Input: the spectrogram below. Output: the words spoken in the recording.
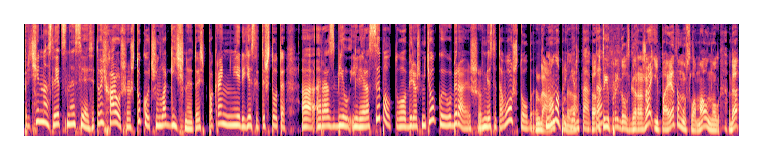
Причинно-следственная связь. Это очень хорошая штука, очень логичная. То есть, по крайней мере, если ты что-то а, разбил или рассыпал, то берешь метелку и убираешь, вместо того, чтобы. Да, ну, например, да. так, А да? Ты прыгал с гаража и поэтому сломал ногу. Да?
